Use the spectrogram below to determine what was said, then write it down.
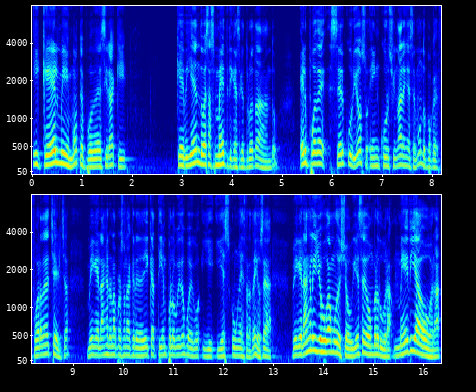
y que él mismo te puede decir aquí que viendo esas métricas que tú le estás dando, él puede ser curioso e incursionar en ese mundo, porque fuera de la chelcha, Miguel Ángel es una persona que le dedica tiempo a los videojuegos y, y es un estrategia. O sea, Miguel Ángel y yo jugamos de show y ese hombre dura media hora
